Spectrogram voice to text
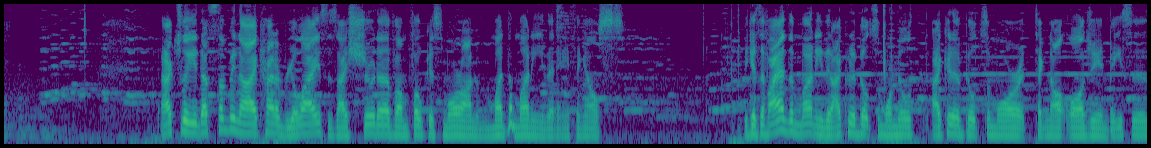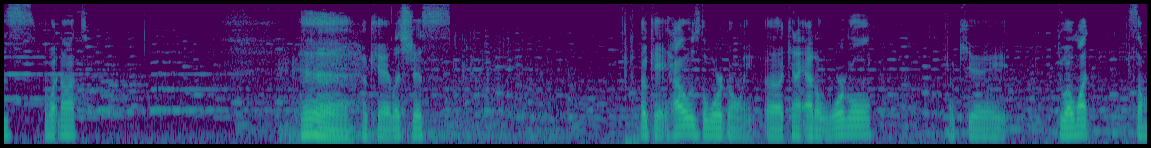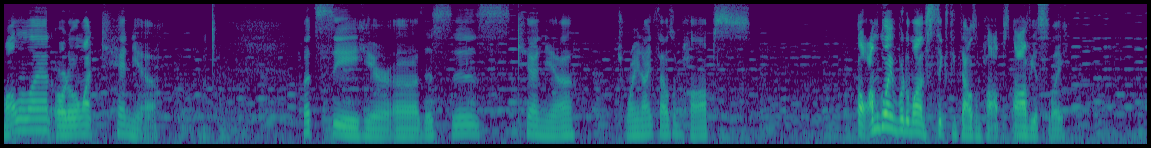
Actually, that's something I kind of realized is I should have um focused more on the money than anything else. Because if I had the money, then I could have built some more mil. I could have built some more technology and bases and whatnot. okay, let's just... Okay, how is the war going? Uh, can I add a war goal? Okay. Do I want Somaliland or do I want Kenya? Let's see here. Uh, this is Kenya. 29,000 pops. Oh, I'm going for the one of 60,000 pops, obviously.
